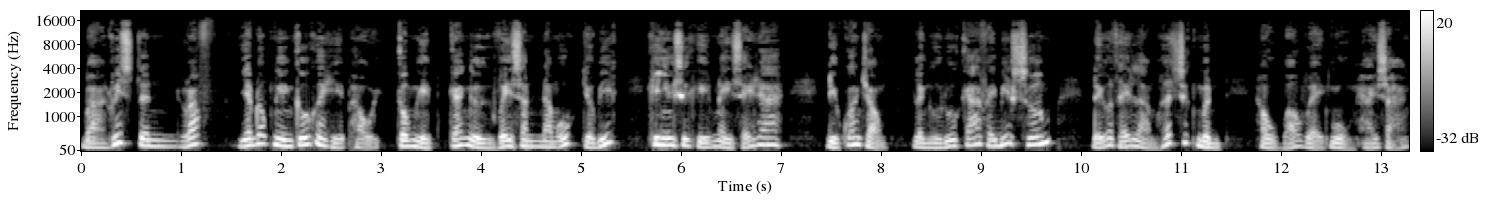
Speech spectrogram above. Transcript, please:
Bà Kristen Ruff, giám đốc nghiên cứu của Hiệp hội Công nghiệp Cá ngừ Vây Xanh Nam Úc cho biết, khi những sự kiện này xảy ra, điều quan trọng là người nuôi cá phải biết sớm để có thể làm hết sức mình hầu bảo vệ nguồn hải sản.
